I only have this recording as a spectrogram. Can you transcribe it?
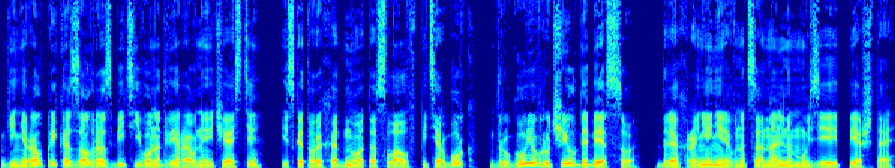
Генерал приказал разбить его на две равные части, из которых одну отослал в Петербург, другую вручил Дебессу для хранения в Национальном музее Пешта.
